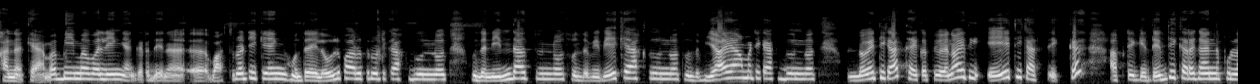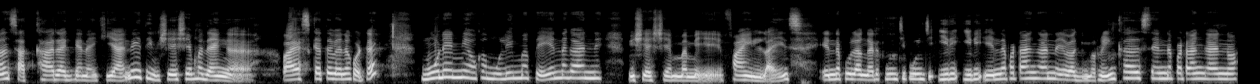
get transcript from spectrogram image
කන කෑම බීම වලින් ඇඟට දෙන වතුර ටිකෙන් හොඳ එලවලු පරතුර ටිකක් දුන්නොත් හොඳ නින්දත් දුන්නොත් හොඳ විවේකයක් දුන්නොත් හොඳ ව්‍යායාම ටිකක් දුන්නොත් නොය ටිකත් එකතු වෙනවා. ඉතින් ඒ ටිකත් එක්ක අපට ගෙදෙද්දි කරගන්න පුළුවන් සත්කාරයක් ගැන කියන්නේ. ඉතින් විශේෂයෙන්ම දැන් වයස්කත වෙනකොට මූනෙන්නේ ඕක මුලින්ම පේන්න ගන්න විශේෂයෙන්ම මේ ෆයින් ලයින්ස් එන්න පුළන් අර පුංචි පුංචි ඉරි ඉරි එන්න පටන් ගන්න ඒ වගේම රින්කල්ස් එන්න පටන් ගන්නවා.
